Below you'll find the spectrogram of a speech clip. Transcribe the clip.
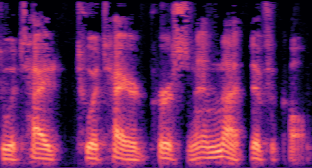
to a, tired, to a tired person and not difficult.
